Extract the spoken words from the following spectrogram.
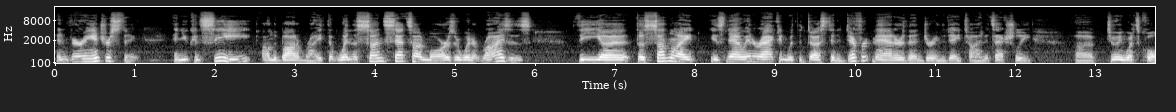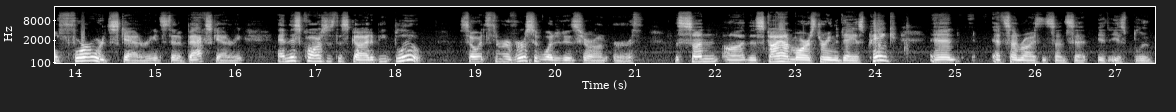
and very interesting. And you can see on the bottom right that when the sun sets on Mars or when it rises, the, uh, the sunlight is now interacting with the dust in a different manner than during the daytime. It's actually uh, doing what's called forward scattering instead of back scattering, and this causes the sky to be blue. So it's the reverse of what it is here on Earth. The sun, uh, the sky on Mars during the day is pink, and at sunrise and sunset it is blue.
